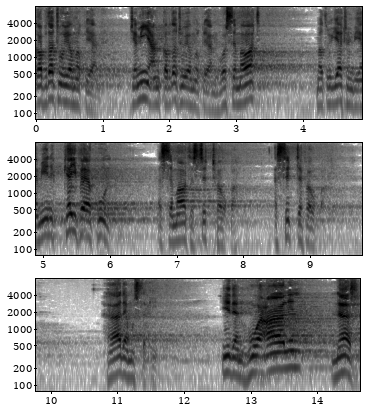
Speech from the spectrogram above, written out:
قبضته يوم القيامة جميعا قبضته يوم القيامة والسماوات مطويات بيمينه كيف يكون؟ السماوات الست فوقه الستة فوقه. هذا مستحيل. إذن هو عال نازل.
